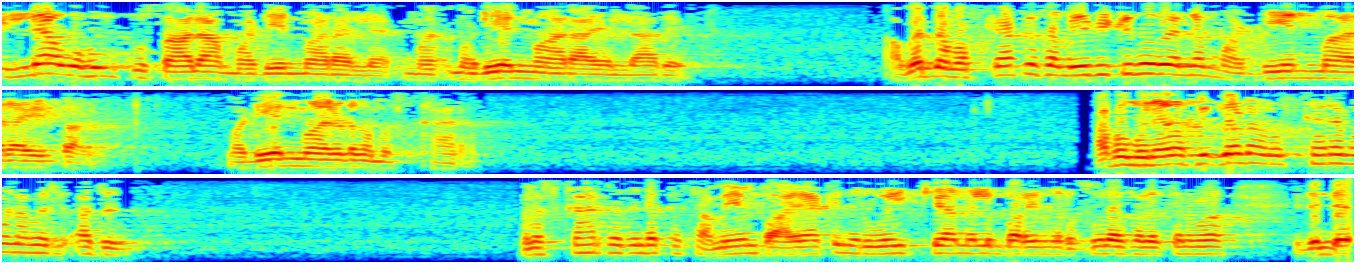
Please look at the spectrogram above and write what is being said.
ഇല്ലാവഹും കുസാല മടിയന്മാരല്ല മടിയന്മാരായല്ലാതെ. അവർ നമസ്കാരത്തെ സമീപിക്കുന്നത് തന്നെ മടിയന്മാരായിട്ടാണ്. മടിയന്മാരുടെ നമസ്കാരം. അപ്പൊ മുനാഫിക്കുകളുടെ നമസ്കാരമാണ് അവർ അത്. നമസ്കാരത്തെ അതിന്റെ സമയം പായാക്കി നിർവഹിക്കുക എന്നെല്ലാം പറയുന്ന റസൂൽ അസലസ്ലമ ഇതിന്റെ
